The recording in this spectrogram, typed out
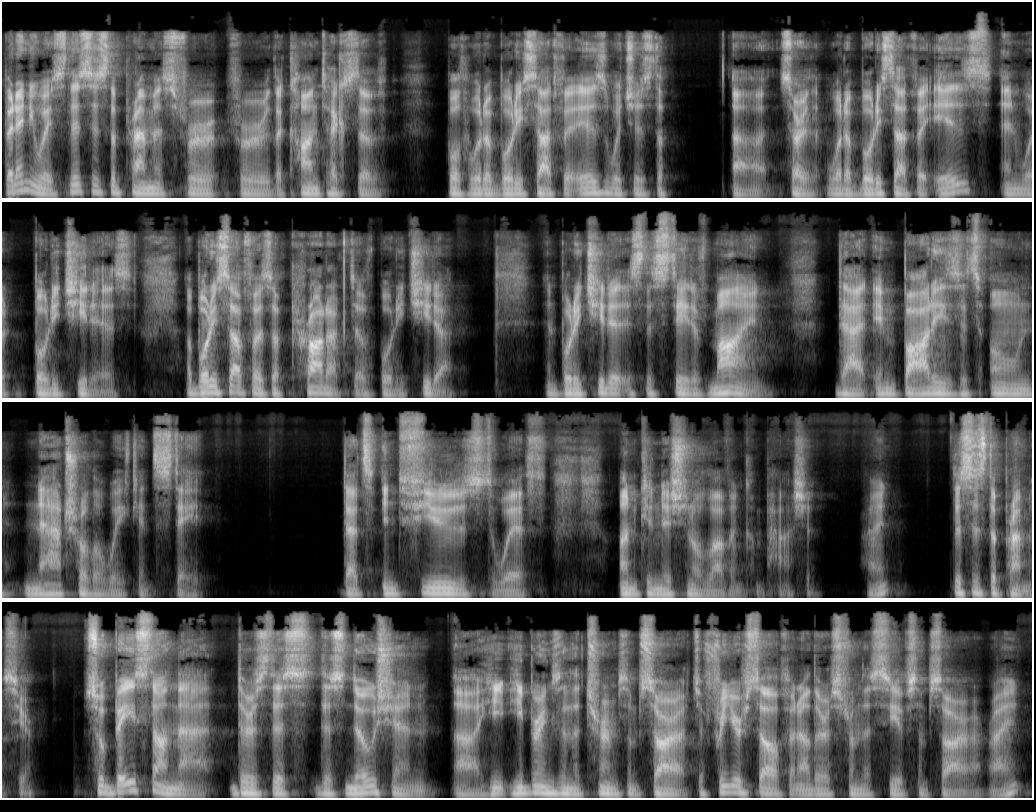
But anyways, this is the premise for, for the context of both what a bodhisattva is, which is the, uh, sorry, what a bodhisattva is and what bodhicitta is. A bodhisattva is a product of bodhicitta. And bodhicitta is the state of mind that embodies its own natural awakened state that's infused with unconditional love and compassion, right? This is the premise here. So based on that, there's this, this notion, uh, he, he brings in the term samsara to free yourself and others from the sea of samsara, right?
